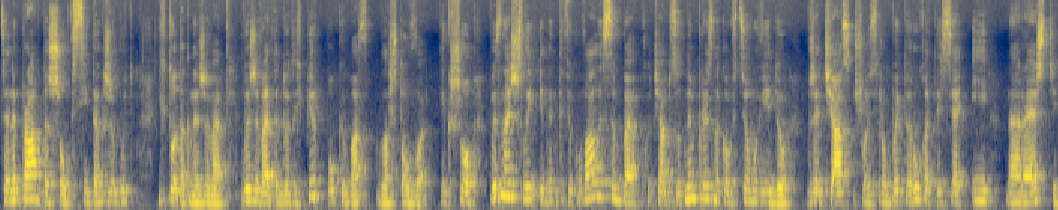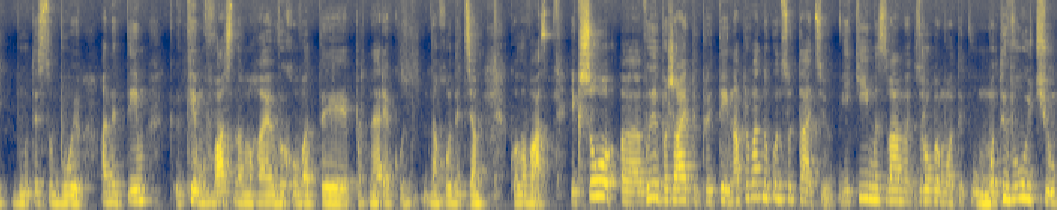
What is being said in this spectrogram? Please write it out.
Це неправда, що всі так живуть. Ніхто так не живе. Ви живете до тих пір, поки вас влаштовує. Якщо ви знайшли, ідентифікували себе хоча б з одним признаком в цьому відео, вже час щось робити, рухатися і нарешті бути собою, а не тим, ким вас намагає виховати партнер, який знаходиться коло вас. Якщо е, ви бажаєте прийти на приватну консультацію, в якій ми з вами зробимо таку мотивуючу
